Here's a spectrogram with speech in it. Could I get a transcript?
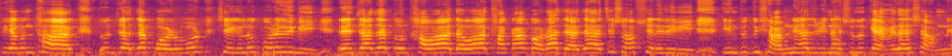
তুই এখন থাক, তোর যা যা কর্ম, সেগুলো করে দিবি। যা যা তোর খাওয়া দাওয়া, থাকা করা, যা যা আছে সব সেরে দিবি। কিন্তু তুই সামনে আসবি না, শুধু ক্যামেরার সামনে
